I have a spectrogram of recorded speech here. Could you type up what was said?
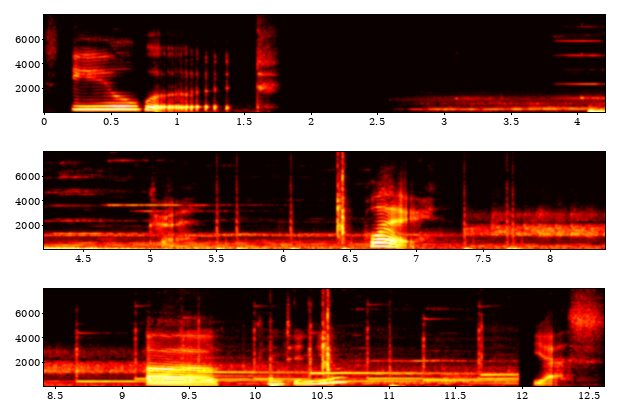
Steel Wool. Okay. Play. Uh, continue? Yes.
